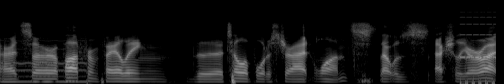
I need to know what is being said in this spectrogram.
Alright, so apart from failing the teleporter strat once, that was actually alright.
